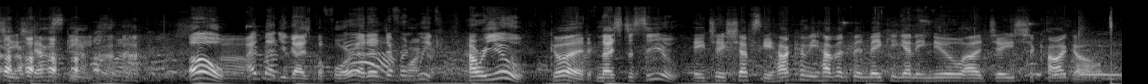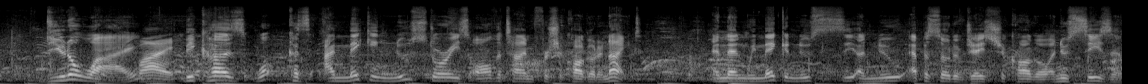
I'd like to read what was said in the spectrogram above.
AJ Shefsky. Oh, I've met you guys before at a different week. How are you? Good. Nice to see you. AJ Shefsky, how come you haven't been making any new uh, Jay's Chicago? Do you know why? Why? Because what? Because I'm making new stories all the time for Chicago Tonight, and then we make a new se- a new episode of Jay's Chicago, a new season,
